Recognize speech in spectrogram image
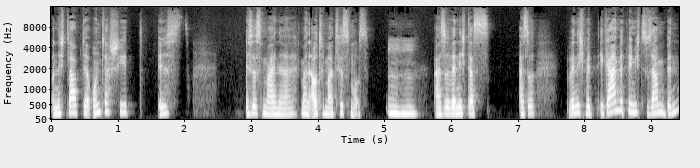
Und ich glaube, der Unterschied ist, ist es meine, mein Automatismus. Mhm. Also wenn ich das, also wenn ich mit, egal mit wem ich zusammen bin,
